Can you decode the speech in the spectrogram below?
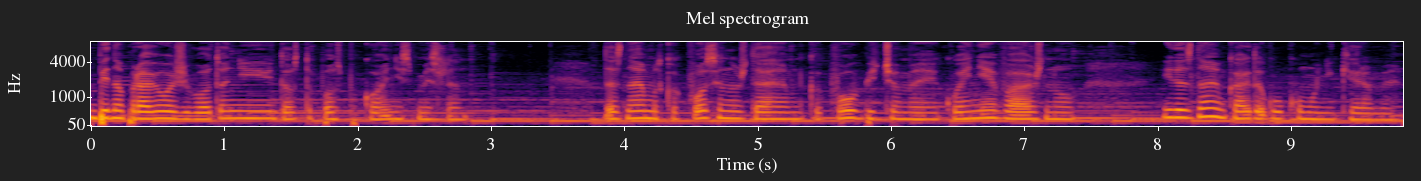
би направила живота ни доста по-спокоен и смислен. Да знаем от какво се нуждаем, какво обичаме, кое ни е важно и да знаем как да го комуникираме.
